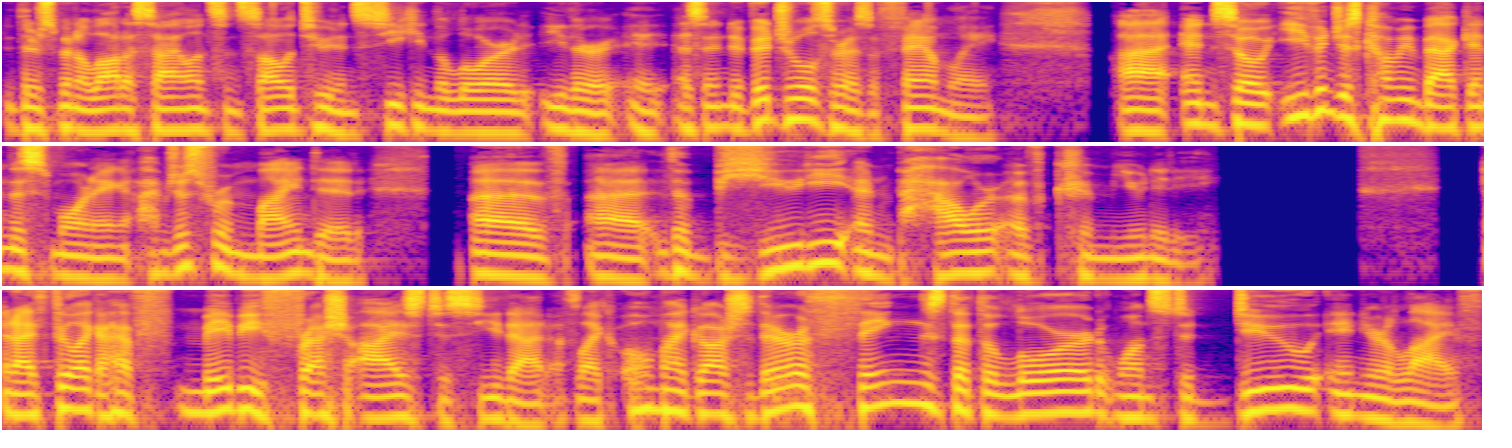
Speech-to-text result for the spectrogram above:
there's been a lot of silence and solitude and seeking the Lord either as individuals or as a family. Uh, and so even just coming back in this morning, I'm just reminded of uh, the beauty and power of community and I feel like I have maybe fresh eyes to see that of like, oh my gosh, there are things that the Lord wants to do in your life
